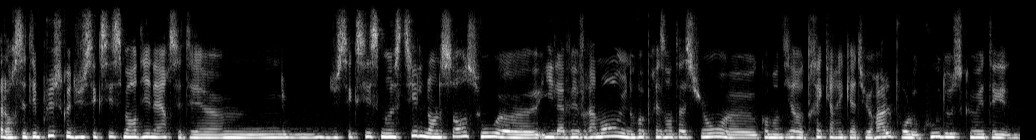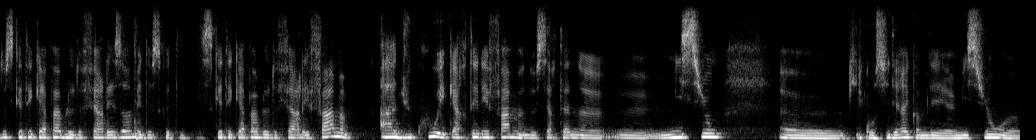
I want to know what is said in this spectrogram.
alors c'était plus que du sexisme ordinaire, c'était euh, du sexisme hostile dans le sens où euh, il avait vraiment une représentation, euh, comment dire, très caricaturale pour le coup de ce que était, de qu'étaient capables de faire les hommes et de ce qu'étaient capables de faire les femmes, a du coup écarté les femmes de certaines missions qu'il considérait comme des missions,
